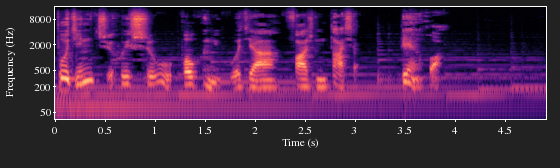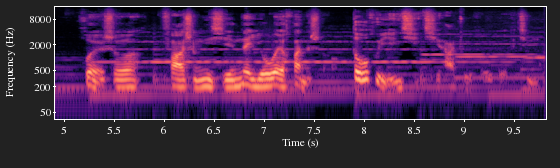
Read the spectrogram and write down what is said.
不仅指挥失误，包括你国家发生大小变化，或者说发生一些内忧外患的时候，都会引起其他诸侯国的进攻。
